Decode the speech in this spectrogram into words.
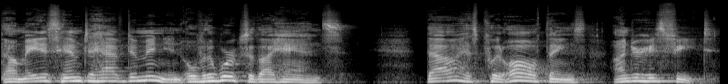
Thou madest him to have dominion over the works of thy hands. Thou hast put all things under his feet.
